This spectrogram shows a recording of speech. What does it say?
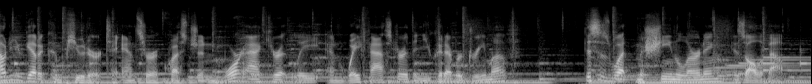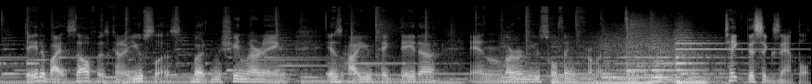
How do you get a computer to answer a question more accurately and way faster than you could ever dream of? This is what machine learning is all about. Data by itself is kind of useless, but machine learning is how you take data and learn useful things from it. Take this example.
